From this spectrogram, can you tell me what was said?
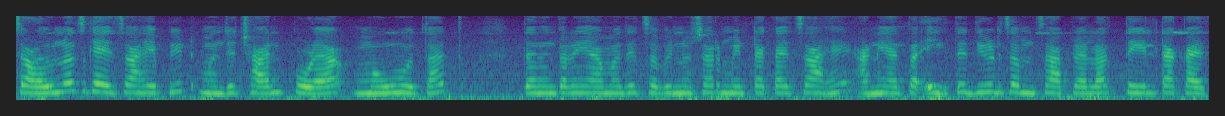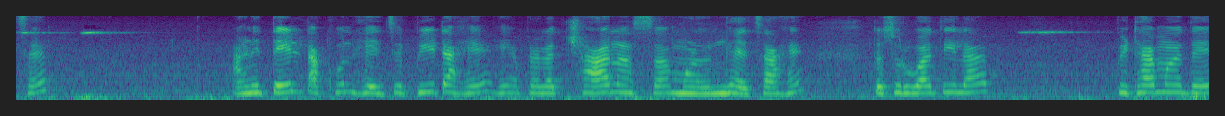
चाळूनच घ्यायचं आहे पीठ म्हणजे छान पोळ्या मऊ होतात. त्यानंतर यामध्ये चवीनुसार मीठ टाकायचं आहे आणि आता एक ते दीड चमचा आपल्याला तेल टाकायचं आहे आणि तेल टाकून हे जे पीठ आहे हे आपल्याला छान असं मळून घ्यायचं आहे. तर सुरुवातीला पिठामध्ये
